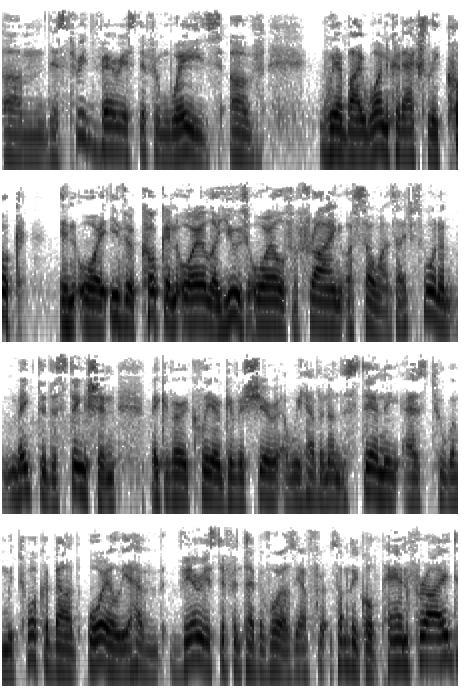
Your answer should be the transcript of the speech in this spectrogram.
um, there's three various different ways of whereby one could actually cook in oil, either cook in oil or use oil for frying or so on. So I just want to make the distinction, make it very clear, give a share, we have an understanding as to when we talk about oil, you have various different type of oils. You have something called pan fried,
